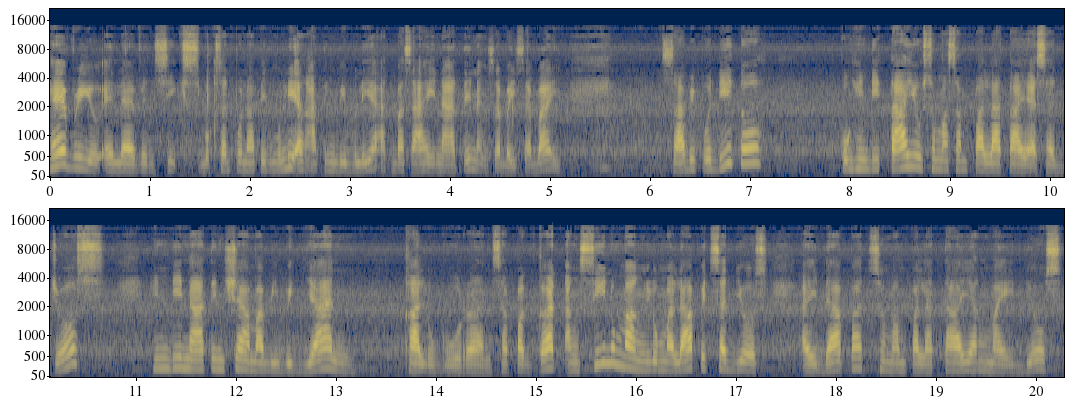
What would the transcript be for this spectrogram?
Hebreo 11.6, buksan po natin muli ang ating Biblia at basahin natin ang sabay-sabay. Sabi po dito, kung hindi tayo sumasampalataya sa Diyos, hindi natin siya mabibigyan kaluguran sapagkat ang sinumang lumalapit sa Diyos ay dapat sumampalatayang may Diyos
